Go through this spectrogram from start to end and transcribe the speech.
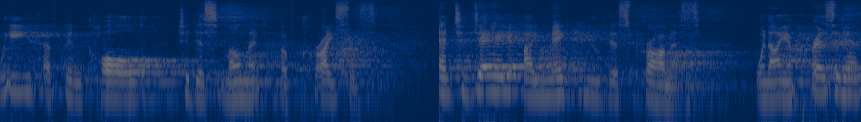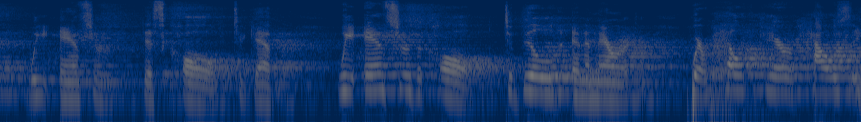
we have been called to this moment of crisis. And today I make you this promise. When I am president, we answer this call together. We answer the call to build an America where health care, housing,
